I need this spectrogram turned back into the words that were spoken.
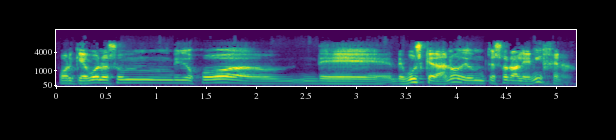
porque bueno, es un videojuego de, de búsqueda, ¿no? De un tesoro alienígena.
